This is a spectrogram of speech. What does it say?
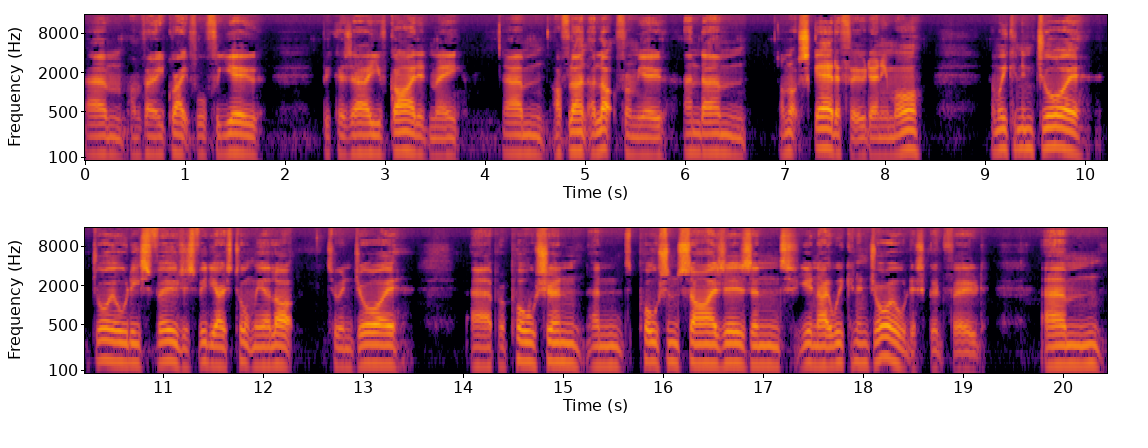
Um, I'm very grateful for you because uh, you've guided me. Um, I've learnt a lot from you and um, I'm not scared of food anymore. And we can enjoy enjoy all these foods. This video has taught me a lot to enjoy uh, proportion and portion sizes and, you know, we can enjoy all this good food. Um,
